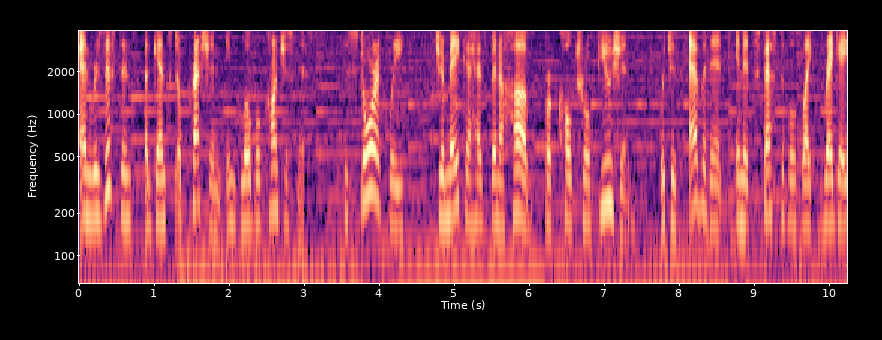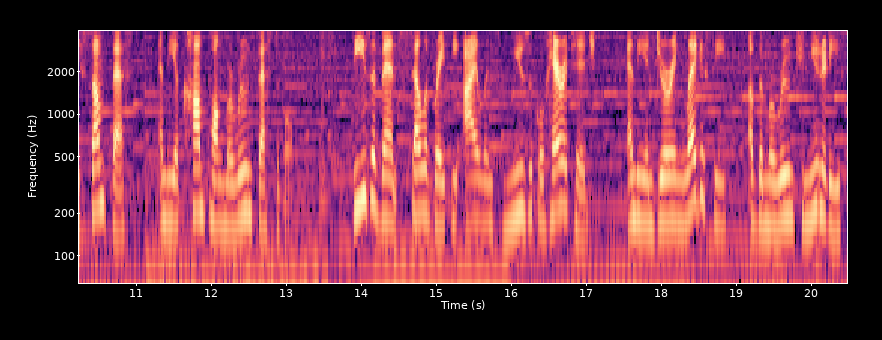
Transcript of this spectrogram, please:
and resistance against oppression in global consciousness. Historically, Jamaica has been a hub for cultural fusion, which is evident in its festivals like Reggae Sumfest and the Accompong Maroon Festival. These events celebrate the island's musical heritage and the enduring legacy of the Maroon communities,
